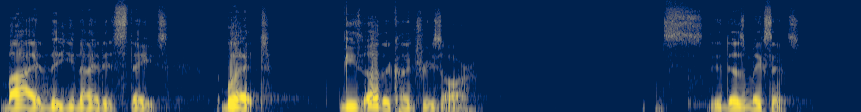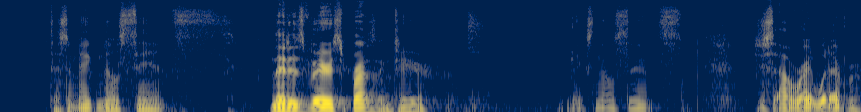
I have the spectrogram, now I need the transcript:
by the United States, but these other countries are. It's- it doesn't make sense. Doesn't make no sense. That is very surprising to hear. Makes no sense. Just outright whatever.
